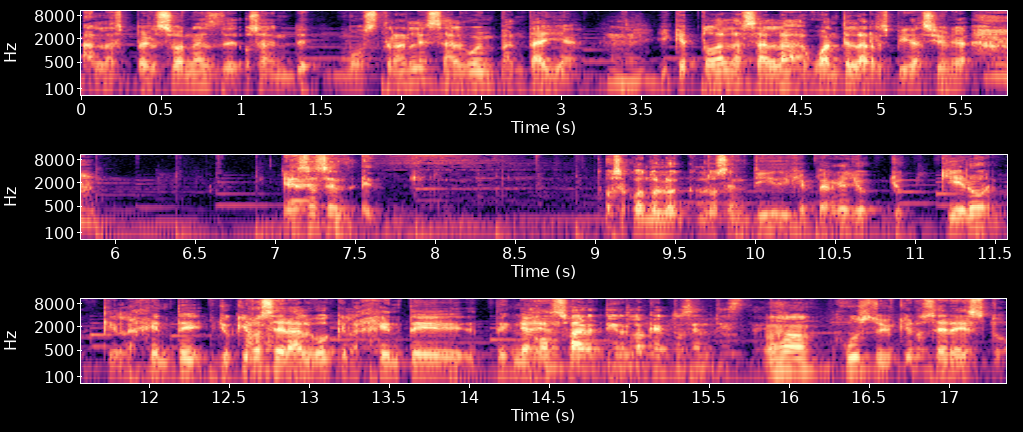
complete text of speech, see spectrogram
a las personas, de, o sea, de mostrarles algo en pantalla y que toda la sala aguante la respiración. Y, ¡ah! esa eh, o sea, cuando lo, lo sentí dije, verga, yo, yo quiero que la gente, yo quiero Ajá. hacer algo que la gente tenga eso. Compartir lo que tú sentiste. Ajá, justo, yo quiero hacer esto.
